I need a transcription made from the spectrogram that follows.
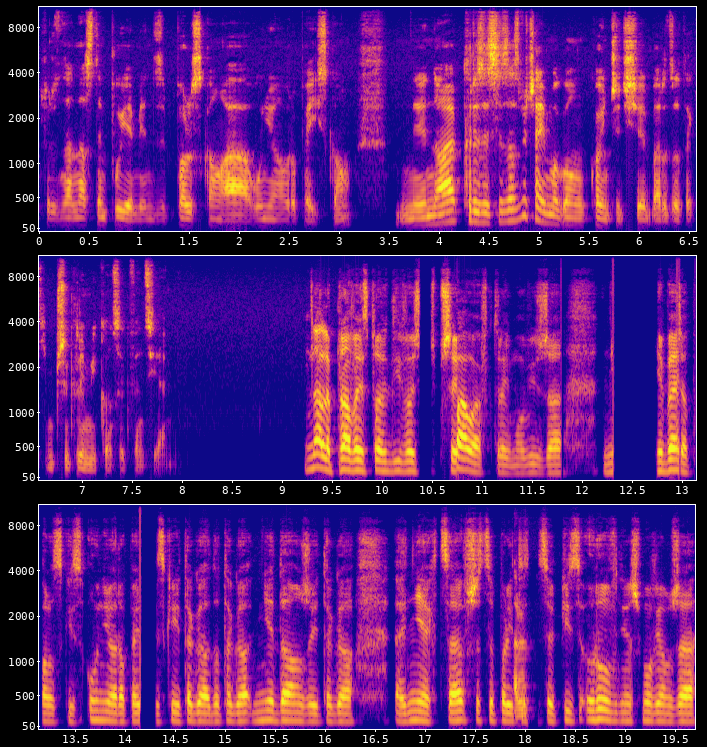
który następuje między Polską a Unią Europejską. No a kryzysy zazwyczaj mogą kończyć się bardzo takimi przykrymi konsekwencjami. No ale Prawo i Sprawiedliwość przyjęła, w której mówi, że nie nie będzie Polski z Unii Europejskiej, tego, do tego nie dąży i tego e, nie chce. Wszyscy politycy PiS również mówią, że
